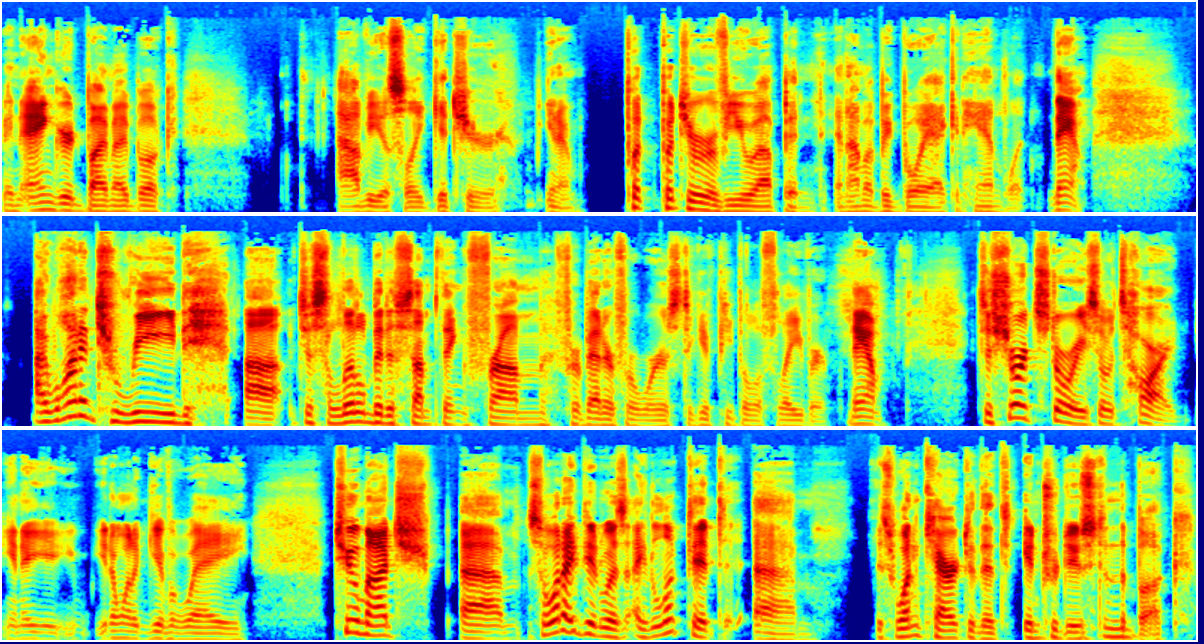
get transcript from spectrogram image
and angered by my book, obviously get your, you know, put put your review up, and and I'm a big boy, I can handle it. Now, I wanted to read uh, just a little bit of something from For Better for Worse to give people a flavor. Now, it's a short story, so it's hard. You know, you, you don't want to give away too much. Um, so what I did was I looked at um, this one character that's introduced in the book.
